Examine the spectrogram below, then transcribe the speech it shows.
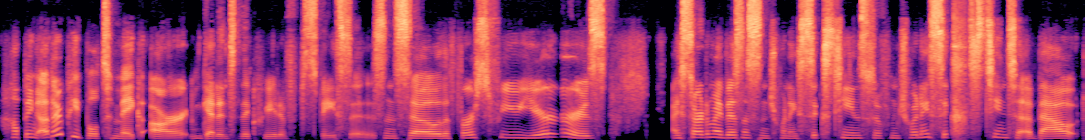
helping other people to make art and get into the creative spaces. And so the first few years, I started my business in 2016. So from 2016 to about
